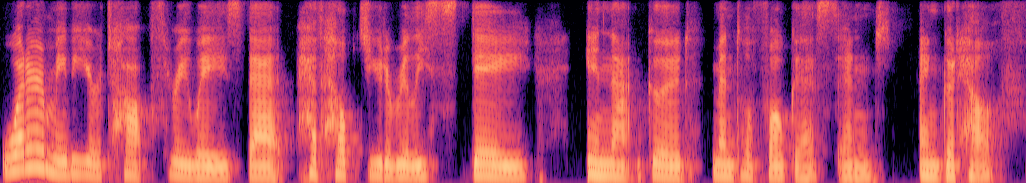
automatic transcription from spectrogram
What are maybe your top three ways that have helped you to really stay in that good mental focus and and good health?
